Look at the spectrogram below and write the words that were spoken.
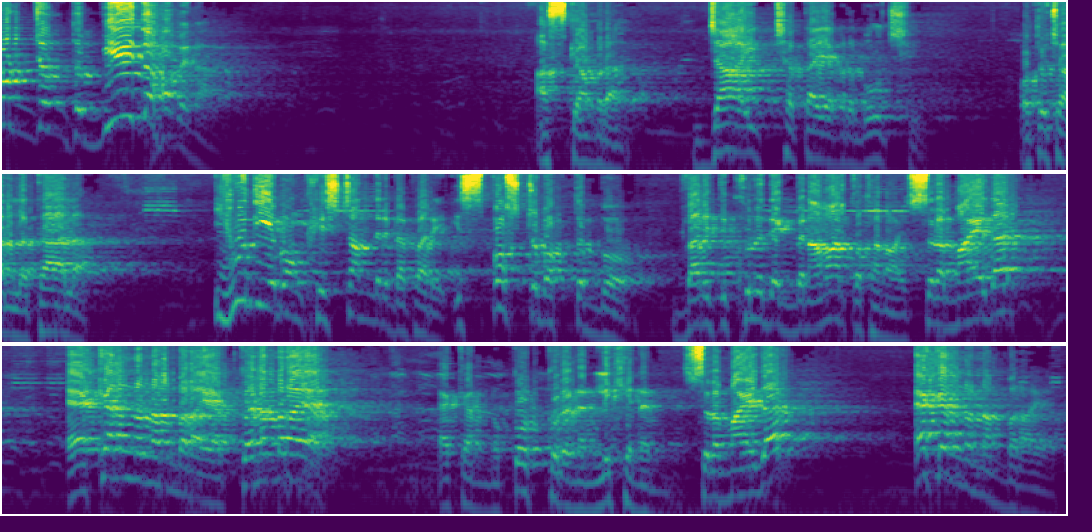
পর্যন্ত বিয়ে হবে না। আজকে আমরা যা ইচ্ছা তাই আমরা বলছি। অথচ আল্লাহ তাআলা ইহুদি এবং খ্রিস্টানদের ব্যাপারে স্পষ্ট বক্তব্য বাড়িতে খুলে দেখবেন, আমার কথা নয়। সূরা মায়েদার একান্ন নম্বর আয়াত। কয় নম্বর আয়াত? একান্ন। কোট করে নেন, লিখে নেন। সূরা মায়েদার একান্ন নম্বর আয়াত।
